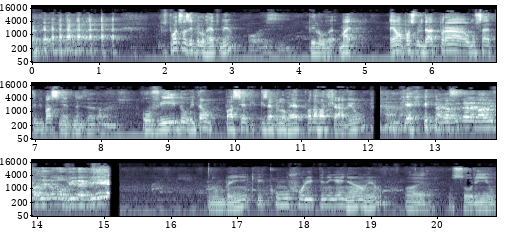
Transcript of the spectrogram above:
agora. Pode fazer pelo reto mesmo? Pode sim, Pelo, mas é uma possibilidade para um certo tipo de paciente, né? exatamente. Ouvido. Então, paciente que quiser pelo reto, pode arrochar, viu? Que- que- Agora se telemar me fazer pelo ouvido aqui. Não brinque com o furico de ninguém não, viu? Olha, o sorinho.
